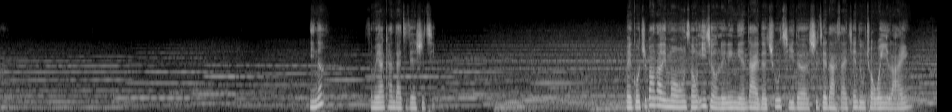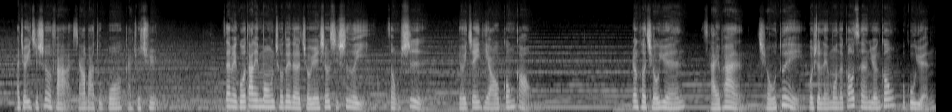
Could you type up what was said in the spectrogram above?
你呢？怎么样看待这件事情？美国职棒大联盟从一九零零年代的初期的世界大赛迁赌丑闻以来，他就一直设法想要把赌博赶出去。在美国大联盟球队的球员休息室里，总是有这一条公告：任何球员、裁判。球队或是联盟的高层员工或雇员，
